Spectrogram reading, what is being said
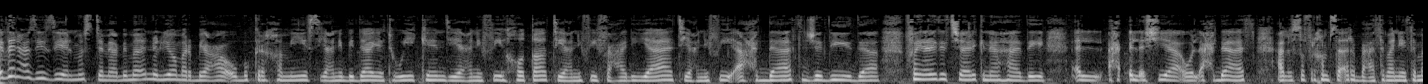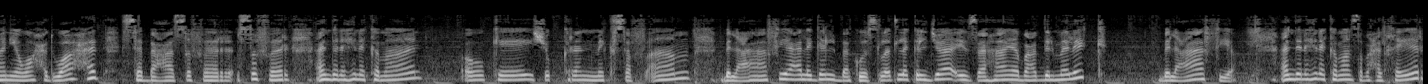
إذا عزيزي المستمع بما أنه اليوم أربعاء وبكرة خميس يعني بداية weekend يعني في خطط يعني في فعاليات يعني في أحداث جديدة. فيا ريت تشاركنا هذه الأشياء والأحداث على صفر خمسة أربعة ثمانية, ثمانية واحد, واحد سبعة صفر صفر. عندنا هنا كمان okay شكرا Mix FM. بالعافية على قلبك وصلت لك الجائزة. ها يا ابو عبد الملك. بالعافية. عندنا هنا كمان صباح الخير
